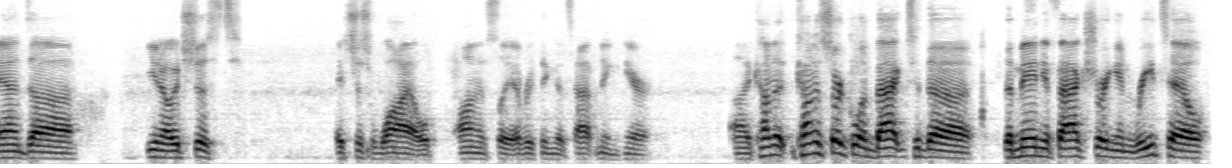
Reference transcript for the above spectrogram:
And uh, you know, it's just, it's just wild. Honestly, everything that's happening here. Kind of, kind of circling back to the the manufacturing and retail.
